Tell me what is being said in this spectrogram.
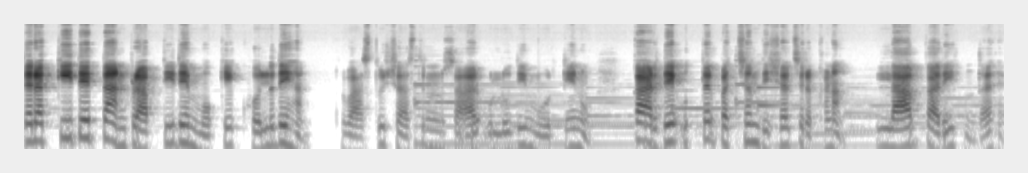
ਤਰੱਕੀ ਤੇ ਧਨ ਪ੍ਰਾਪਤੀ ਦੇ ਮੌਕੇ ਖੁੱਲਦੇ ਹਨ। ਵਾਸਤੂ ਸ਼ਾਸਤਰ ਅਨੁਸਾਰ ਉੱਲੂ ਦੀ ਮੂਰਤੀ ਨੂੰ ਘਰ ਦੇ ਉੱਤਰ ਪੱਛਮ ਦਿਸ਼ਾ 'ਚ ਰੱਖਣਾ ਲਾਭਕਾਰੀ ਹੁੰਦਾ ਹੈ।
